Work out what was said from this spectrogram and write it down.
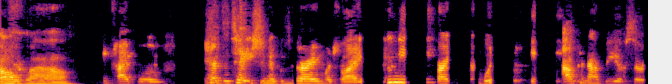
Oh wow. any type of hesitation. It was very much like, "You need me right. What do you need? How can I be of service?"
